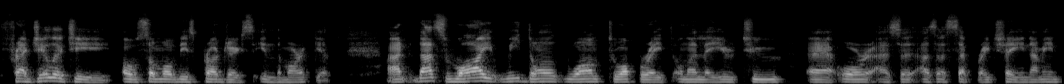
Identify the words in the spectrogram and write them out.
fragility of some of these projects in the market. And that's why we don't want to operate on a layer two uh, or as a, as a separate chain. I mean,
